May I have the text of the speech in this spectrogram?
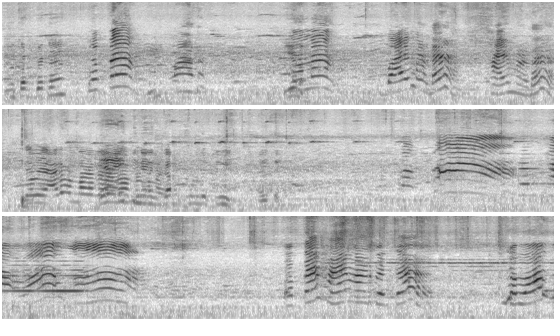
ನೀವು ಕಪ್ ಬೇಕಾ ಬಾಯ್ ಮಾಡ ಹಾಯ್ ಮಾಡ ಇವಾಗ ಯಾರು ಬಂದಾಗ ಏ ಐತಿ ನಿನಗೆ ಕಪ್ ಸುಟ್ಟು ತಿನ್ನಿ ಐತೆ ಪಪ್ಪ ಹಾಯ್ ಮಾಡ್ಬೇಕಾ ಯಾವಾಗ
